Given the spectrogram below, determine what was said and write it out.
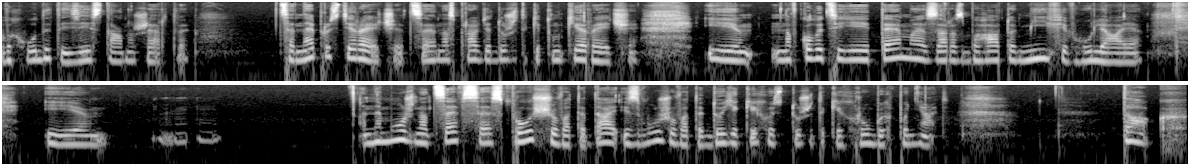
виходити зі стану жертви. Це непрості речі, це насправді дуже такі тонкі речі. І навколо цієї теми зараз багато міфів гуляє. І не можна це все спрощувати да, і звужувати до якихось дуже таких грубих понять. Так.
